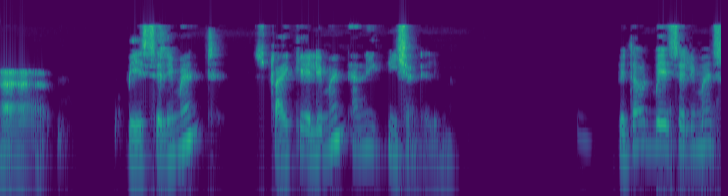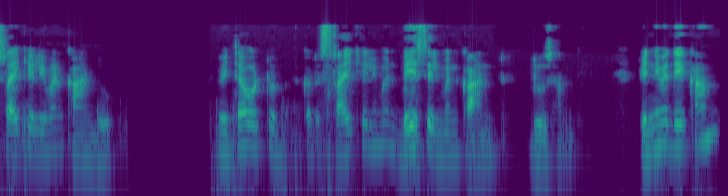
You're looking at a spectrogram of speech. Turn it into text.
Uh, base element, strike element and ignition element. Without base element, strike element can't do. Without strike element, base element can't do something. Whenever they come,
